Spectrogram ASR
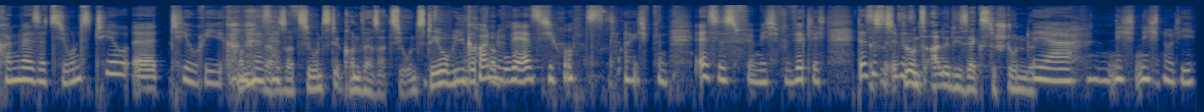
Konversationstheorie. Äh, Konversationstheorie. Konversationstheorie wird Konversions. Ich bin, es ist für mich wirklich, das es ist, ist für uns alle die sechste Stunde. Ja, nicht, nicht nur die.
